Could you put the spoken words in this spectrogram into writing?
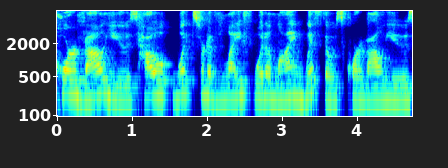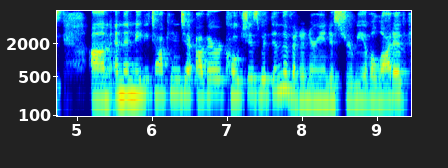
core values how what sort of life would align with those core values. Um, and then maybe talking to other coaches within the veterinary industry. We have a lot of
